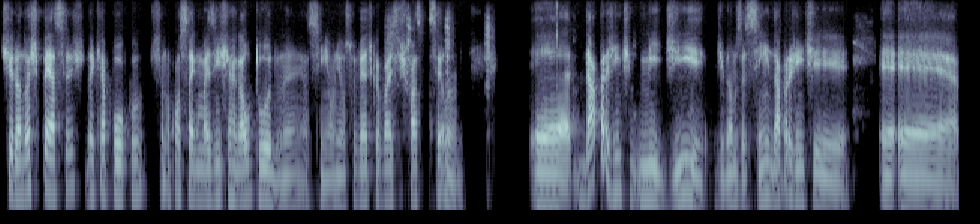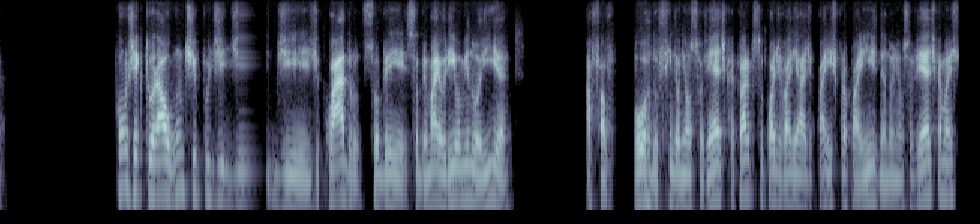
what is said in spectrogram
tirando as peças, daqui a pouco você não consegue mais enxergar o todo, né? Assim, a União Soviética vai se esfacelando. É, dá para a gente medir, digamos assim, dá para a gente é, é, conjecturar algum tipo de, de, de, de, quadro sobre, sobre maioria ou minoria a favor do fim da União Soviética. Claro que isso pode variar de país para país dentro da União Soviética, mas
